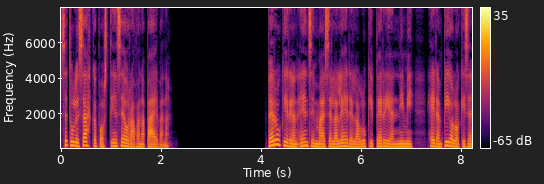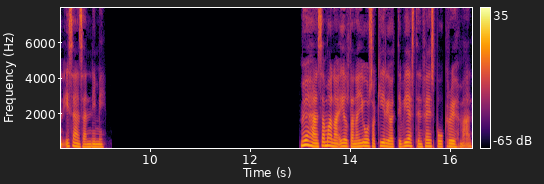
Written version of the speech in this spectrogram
Se tuli sähköpostiin seuraavana päivänä. Perukirjan ensimmäisellä lehdellä luki perien nimi, heidän biologisen isänsä nimi. Myöhään samana iltana Juuso kirjoitti viestin Facebook-ryhmään.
